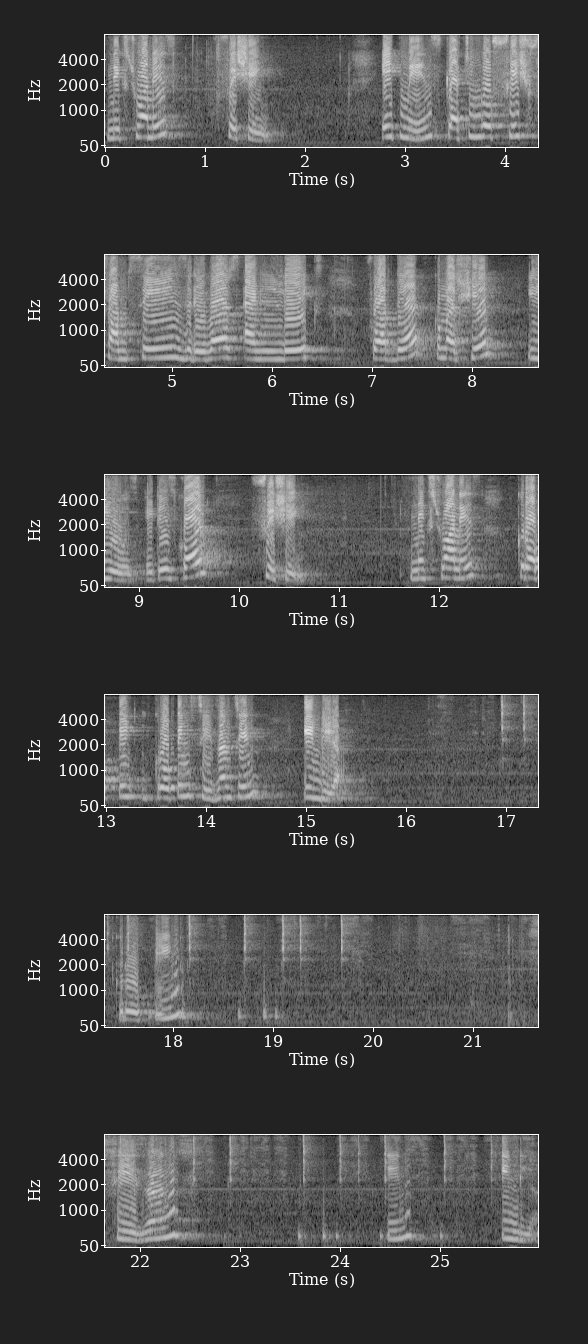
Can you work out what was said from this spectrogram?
Next one is fishing. It means catching of fish from seas rivers and lakes for their commercial use. It is called fishing. Next one is cropping cropping seasons in india cropping seasons in India.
